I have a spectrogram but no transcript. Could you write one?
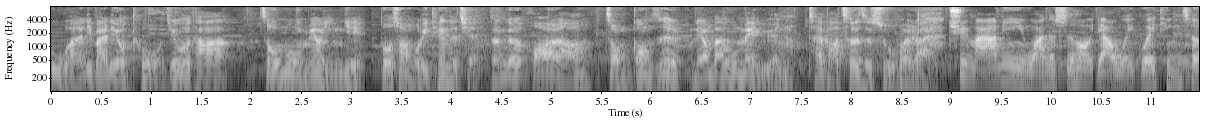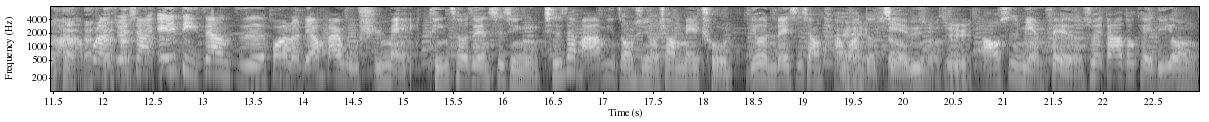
五还是礼拜六拖，结果他周末没有营业，多算我一天的钱，整个花了好像总共是两百五美元才把车子赎回来。去迈阿密玩的时候不要违规停车啊，不然就会像 AD 这样子花了两百五十美停车这件事情。其实，在迈阿密中心有像 Metro，有点类似像台湾的捷运然后是免费的，所以大家都可以利用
